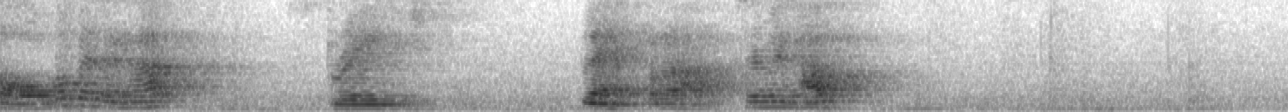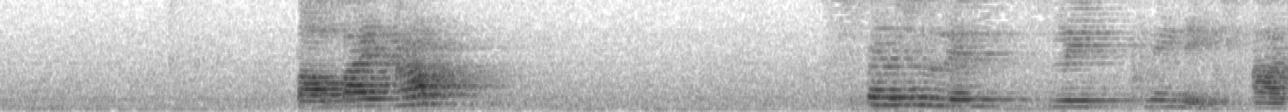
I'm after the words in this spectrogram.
2 ต้องเป็นอะไรฮะ strange แปลกประหลาดใช่ไหมครับ ต่อไปครับ specialist sleep clinics are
